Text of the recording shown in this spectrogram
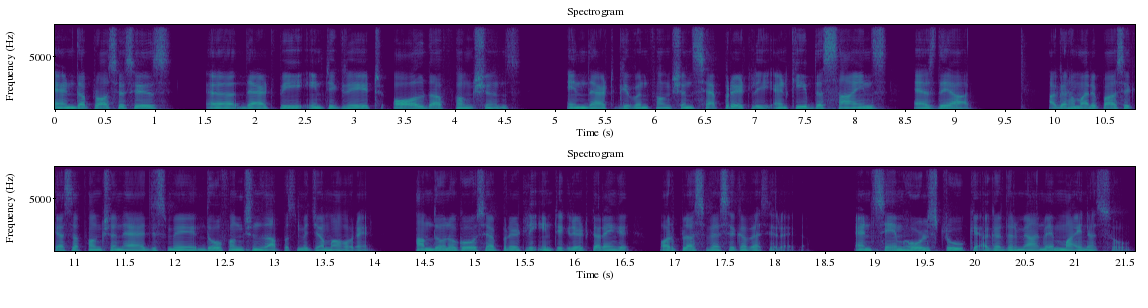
Simple and the process is that we integrate all the functions in that given function separately and keep the signs as they are. अगर हमारे पास एक ऐसा फ़ंक्शन है जिसमें दो फ़ंक्शंस आपस में जमा हो रहे हैं हम दोनों को सेपरेटली इंटीग्रेट करेंगे और प्लस वैसे का वैसे रहेगा। एंड सेम होल्ड्स ट्रू कि अगर दरमियान में माइनस हो।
